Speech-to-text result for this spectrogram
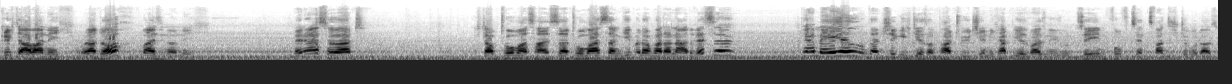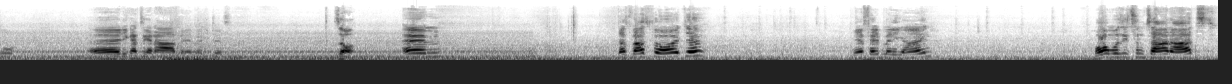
Kriegt er aber nicht. Oder doch? Weiß ich noch nicht. Wenn er das hört, ich glaube Thomas heißt er. Thomas, dann gib mir doch mal deine Adresse per Mail und dann schicke ich dir so ein paar Tütchen. Ich habe hier, weiß nicht, so 10, 15, 20 Stück oder so. Äh, die kannst du gerne haben, wenn du möchtest. So, ähm, das war's für heute. Mehr fällt mir nicht ein. Morgen muss ich zum Zahnarzt.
